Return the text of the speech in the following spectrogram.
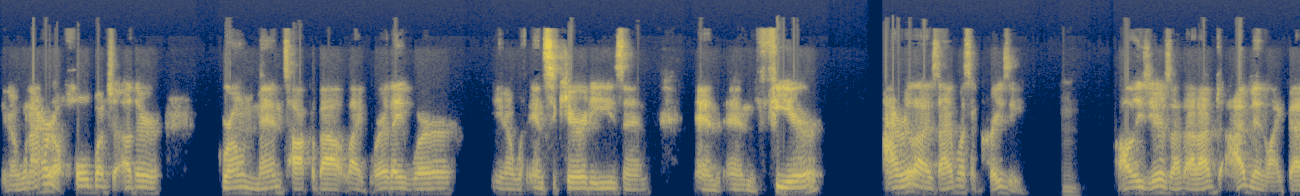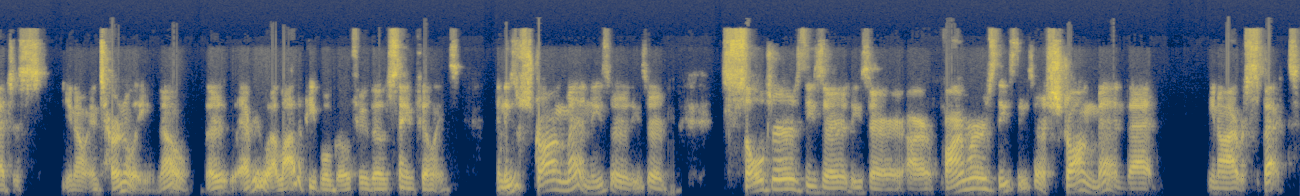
You know, when I heard a whole bunch of other grown men talk about like where they were, you know, with insecurities and and and fear, I realized I wasn't crazy. Hmm. All these years, I thought I've I've been like that, just you know, internally. No, there, everyone, a lot of people go through those same feelings, and these are strong men. These are these are soldiers. These are these are are farmers. These these are strong men that you know I respect,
